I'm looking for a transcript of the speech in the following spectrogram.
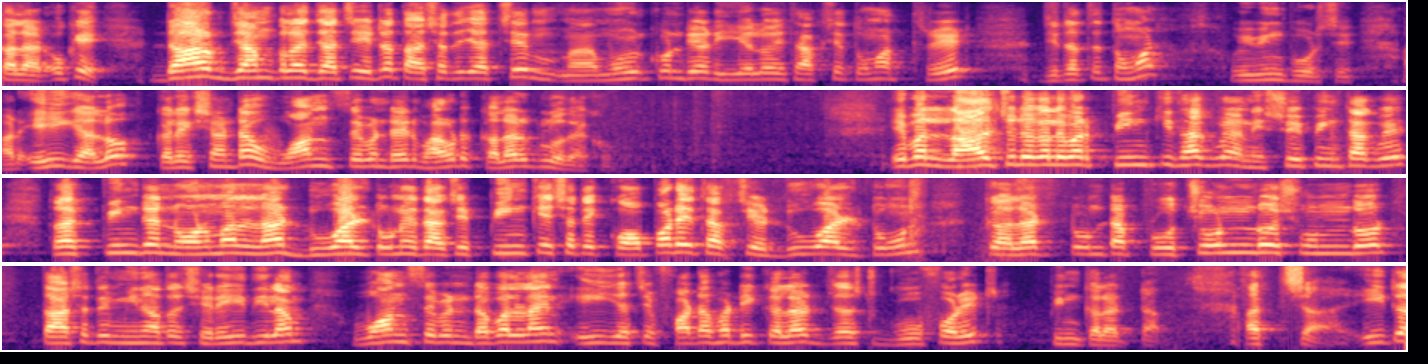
কালার ওকে ডার্ক জাম কালার যাচ্ছে এটা তার সাথে যাচ্ছে আহ, ময়ূরকণ্ঠিয়ার ইয়েলোয় থাকছে তোমার থ্রেড যেটাতে তোমার উইভিং পড়ছে। আর এই গেল কালেকশানটা ওয়ান সেভেন ডাইট ভালো কালারগুলো দেখো। এবার লাল চলে গেলে এবার পিঙ্ক কি থাকবে? না নিশ্চয়ই পিঙ্ক থাকবে। তবে পিঙ্কটা নর্মাল না ডুয়াল টোনে থাকছে। পিঙ্কের সাথে কপারে থাকছে ডুয়াল টোন কালার টোনটা প্রচণ্ড সুন্দর। তার সাথে মিনা তো ছেড়েই দিলাম। ওয়ান সেভেন ডাবল নাইন, এই যাচ্ছে ফাটাফাটি colour, just go for it pink কালারটা। আচ্ছা এইটা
